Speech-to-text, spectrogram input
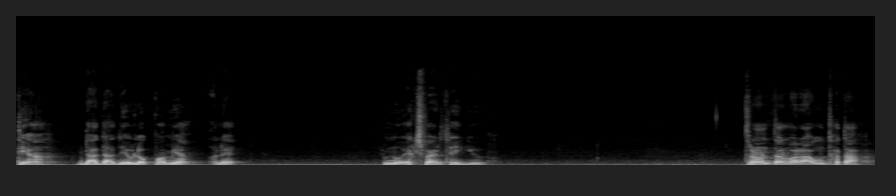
ત્યાં દાદા દેવલોક પામ્યા અને એમનું એક્સપાયર થઈ ગયું. ત્રણ ત્રણ વાર આવું થતાં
